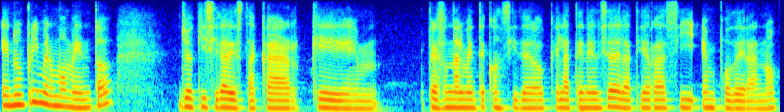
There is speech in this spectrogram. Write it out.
En un primer momento, yo quisiera destacar que mm, personalmente considero que la tenencia de la tierra sí empodera, ¿no?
